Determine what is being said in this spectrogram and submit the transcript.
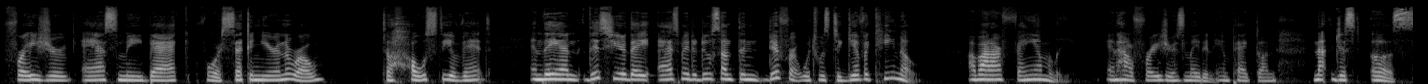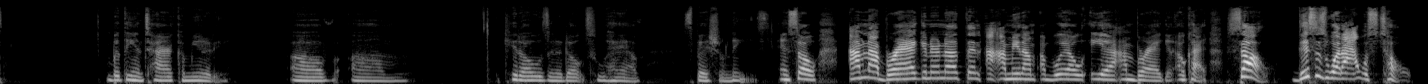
Fraser asked me back for a second year in a row to host the event. And then this year they asked me to do something different, which was to give a keynote about our family and how Fraser has made an impact on not just us, but the entire community of um, kiddos and adults who have special needs. And so I'm not bragging or nothing. I, I mean, I'm, well, yeah, I'm bragging. Okay. So this is what I was told.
